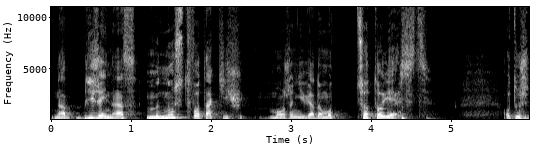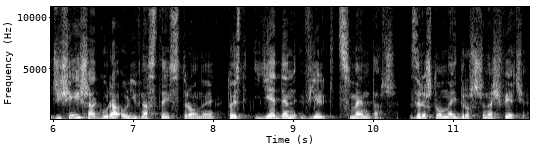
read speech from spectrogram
na, bliżej nas, mnóstwo takich, może nie wiadomo, co to jest. Otóż dzisiejsza Góra Oliwna z tej strony to jest jeden wielki cmentarz, zresztą najdroższy na świecie.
